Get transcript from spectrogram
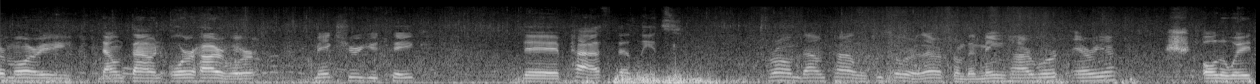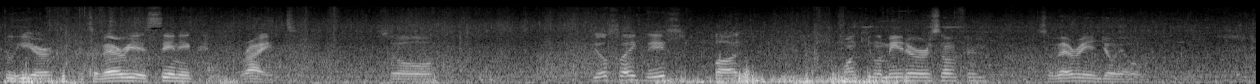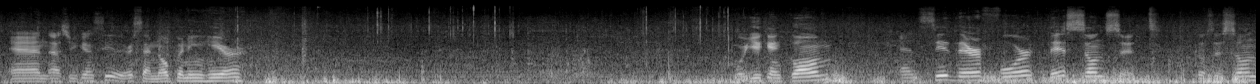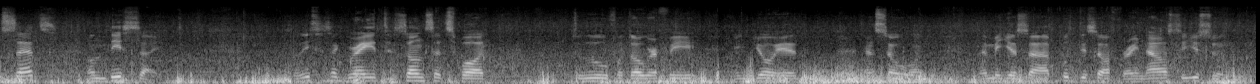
In Tobermory, downtown or harbor, make sure you take the path that leads from downtown, which is over there, from the main harbor area, all the way to here. It's a very scenic ride. So, feels like this, but one kilometer or something. So very enjoyable. And as you can see, there's an opening here where you can come and sit there for the sunset because the sun sets on this side. So this is a great sunset spot to do photography, enjoy it, and so on. Let me just uh, put this off right now. See you soon.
